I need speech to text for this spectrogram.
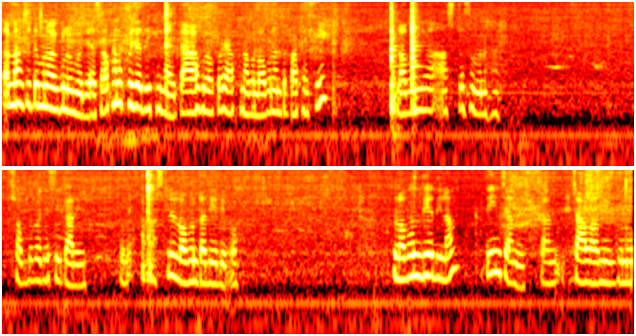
তো আমি ভাবছি তো মনে ওইগুলোর মধ্যে আছে। ওখানে খুঁজে দেখি নাই। তাড়াহুড়ো করে এখন আবার লবণ আনতে পাঠাইছি। লবণ নিয়ে আসতেছে মনে হয়। শব্দ পাইতেছি গাড়ির আসলে লবণটা দিয়ে দেব। লবণ দিয়ে দিলাম তিন চামচ। কারণ চাল অনেকগুলো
